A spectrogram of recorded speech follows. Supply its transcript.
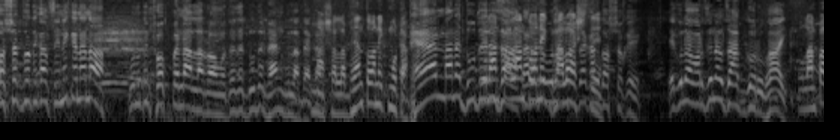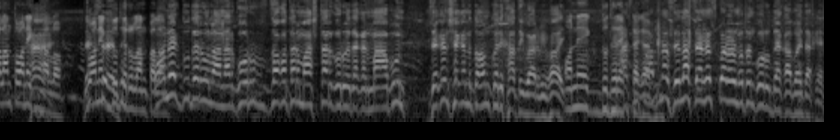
দর্শক যদি কাল চিনি কেনে না কোনোদিন ঠকবে না আল্লাহর রহমত। এদের দুধের ভ্যানগুলা দেখান। মাশাল্লাহ ভ্যান তো অনেক মোটা। ভ্যান মানে দুধের জাত, অনেক ভালো আসছে। দর্শকে। এগুলো অরিজিনাল জাত গরু ভাই। উলান পালান তো অনেক হ্যাঁ, ভালো। অনেক দুধের উলান পালান। অনেক দুধের উলান। আর গরুর জগতের মাস্টার গরু দেখেন মা বোন যেখানে সেখানে দহন করে খাতে পারবি ভাই। অনেক দুধের একটা আজকে গাভি। পাবনা জেলা চ্যালেঞ্জ করার মতন গরু দেখা ভাই দেখেন।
